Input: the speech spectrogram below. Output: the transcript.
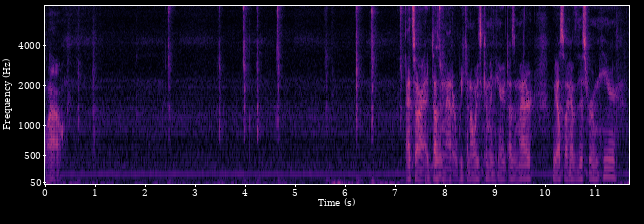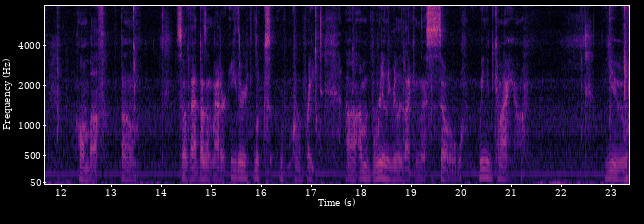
Wow. That's alright, it doesn't matter. We can always come in here, it doesn't matter. We also have this room here. Home buff. Boom. So that doesn't matter either. Looks great. Uh, I'm really, really liking this. So we need to come out here. You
